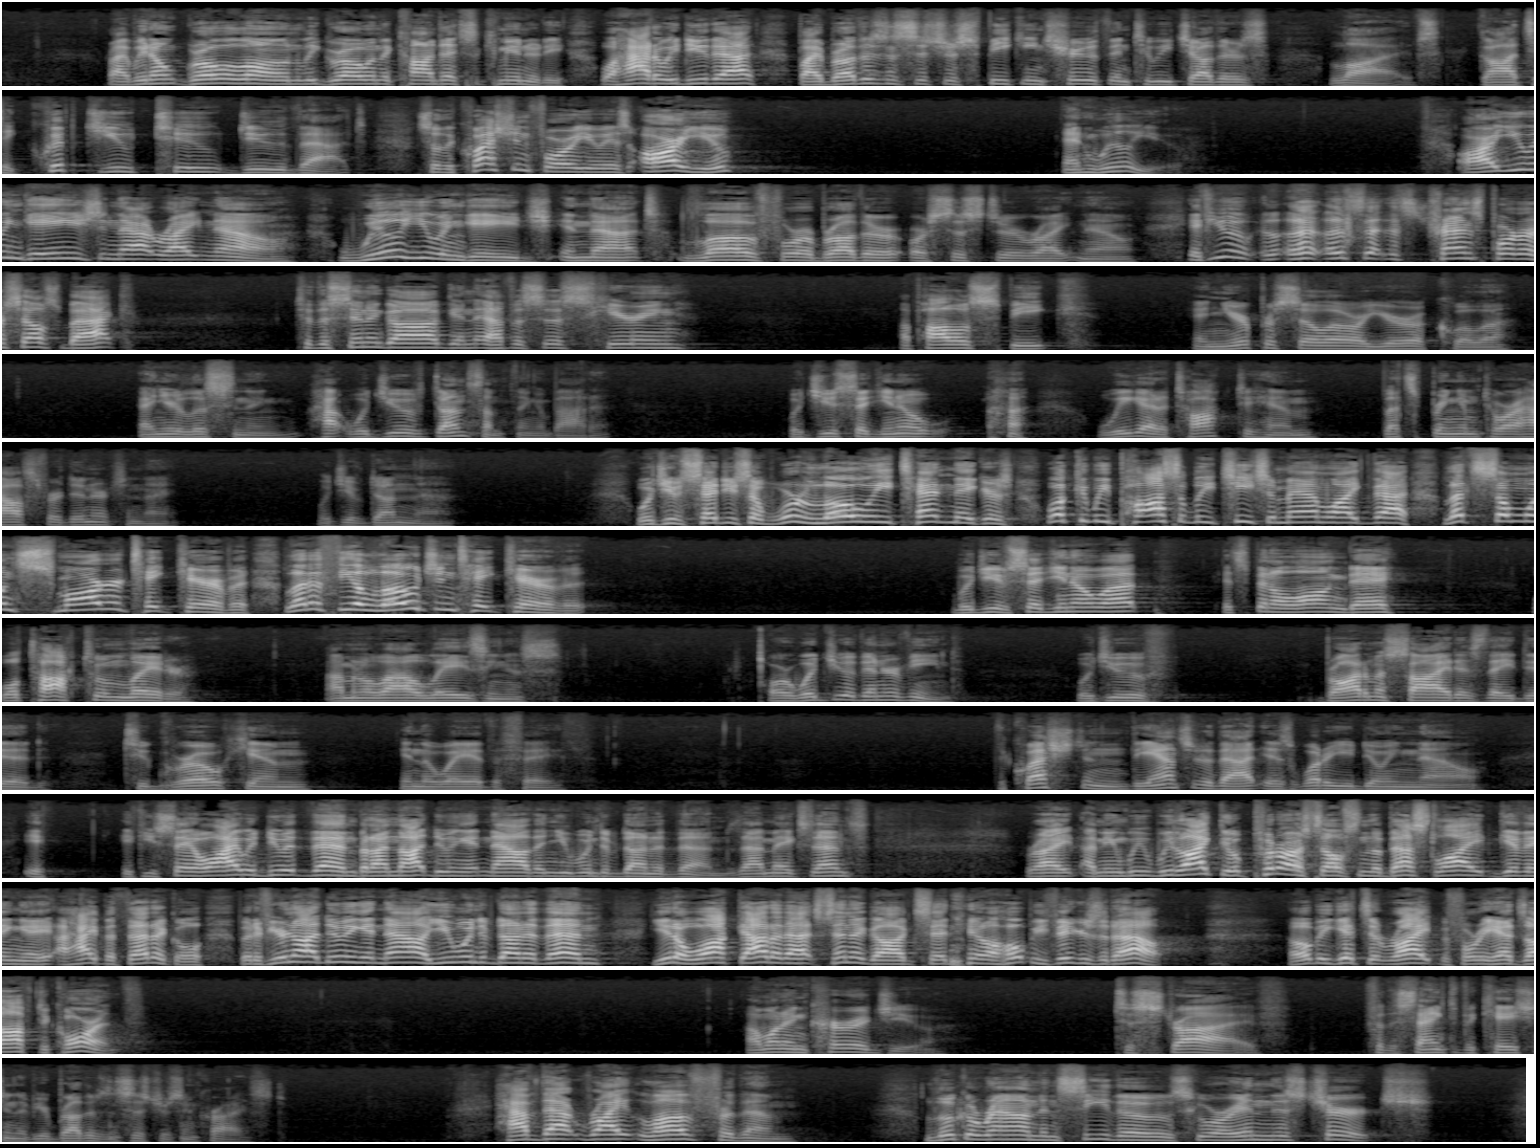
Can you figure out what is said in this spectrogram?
Right? We don't grow alone, we grow in the context of community. Well, how do we do that? By brothers and sisters speaking truth into each other's lives. God's equipped you to do that. So the question for you is are you and will you? Are you engaged in that right now? Will you engage in that love for a brother or sister right now? If you let's, let's transport ourselves back to the synagogue in Ephesus, hearing Apollo speak, and you're Priscilla or you're Aquila, and you're listening. How, would you have done something about it? Would you said, you know, we got to talk to him. Let's bring him to our house for dinner tonight. Would you have done that? Would you have said to yourself, We're lowly tent makers. What could we possibly teach a man like that? Let someone smarter take care of it. Let a theologian take care of it. Would you have said, You know what? It's been a long day. We'll talk to him later. I'm going to allow laziness. Or would you have intervened? Would you have brought him aside as they did to grow him in the way of the faith? The question, the answer to that is what are you doing now? If, you say, oh, I would do it then, but I'm not doing it now, then you wouldn't have done it then. Does that make sense? Right? I mean, we, we like to put ourselves in the best light giving a, a hypothetical, but if you're not doing it now, you wouldn't have done it then. You'd have walked out of that synagogue said, you know, I hope he figures it out. I hope he gets it right before he heads off to Corinth. I want to encourage you to strive for the sanctification of your brothers and sisters in Christ. Have that right love for them. Look around and see those who are in this church.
